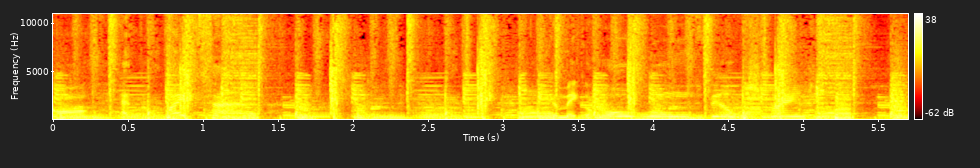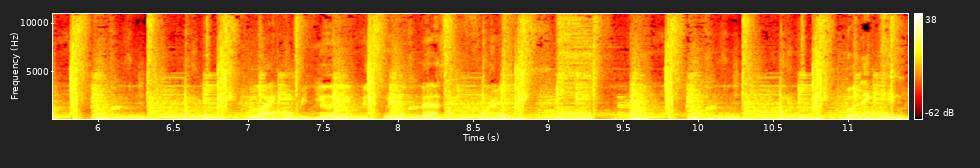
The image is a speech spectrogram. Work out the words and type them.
song at the right time, it can make a whole room filled with strangers. Feel like a reunion between the best of friends. But it can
